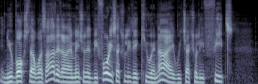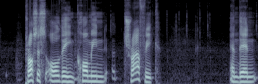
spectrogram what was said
A new box that was added, and I mentioned it before, is actually the QNI, which actually feeds, process all the incoming traffic, and then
